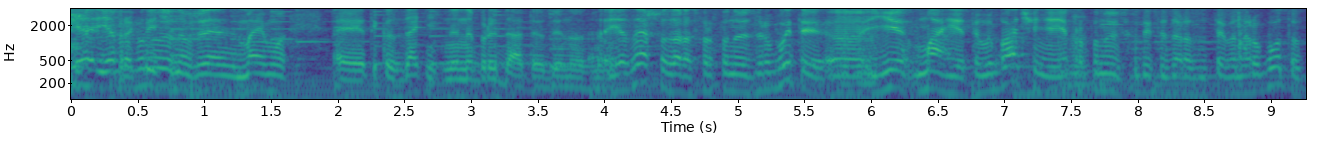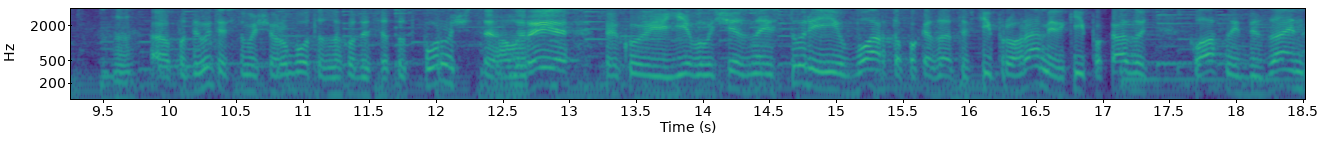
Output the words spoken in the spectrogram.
Я, я, практично пропоную, вже маємо е, таку здатність не набридати один одного. я знаю, що зараз пропоную зробити. Е, Є магія телебачення. Я пропоную сходити зараз до тебе на роботу, е, подивитись, тому що робота знаходиться тут поруч. Це галерея, у якої є величезна історія. Її варто показати в тій програмі, в якій показують класний дизайн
